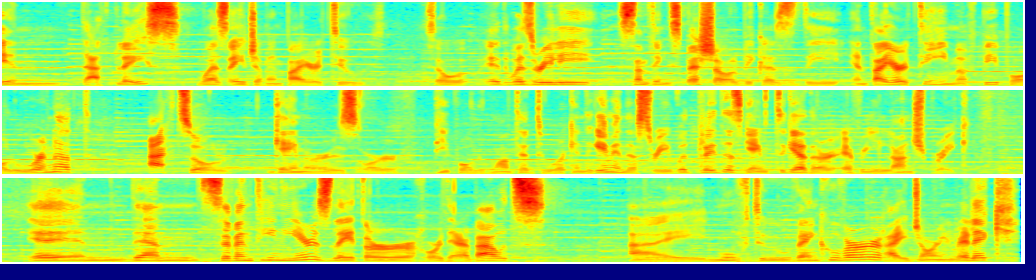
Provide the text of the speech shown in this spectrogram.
in that place was Age of Empire 2. So it was really something special because the entire team of people who were not actual gamers or people who wanted to work in the game industry would play this game together every lunch break. And then 17 years later, or thereabouts, I moved to Vancouver, I joined Relic,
